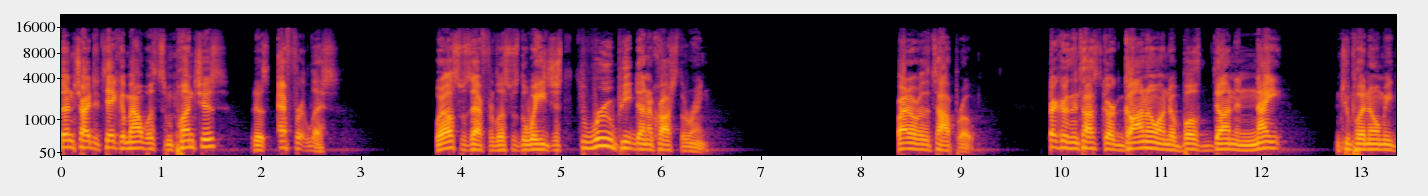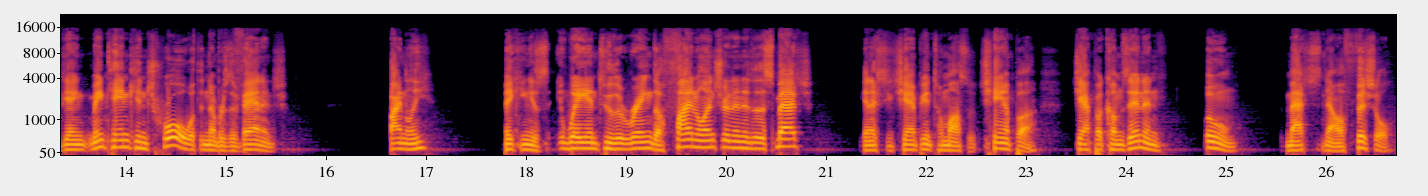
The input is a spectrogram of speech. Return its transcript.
Then tried to take him out with some punches, but it was effortless. What else was effortless was the way he just threw Pete Dunne across the ring. Right over the top rope. Breakker then tossed Gargano onto both Dunne and Knight. And 2.0 maintained control with the numbers advantage. Finally, making his way into the ring. The final entrant into this match, the NXT champion Tommaso Ciampa. Ciampa comes in and boom, the match is now official.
